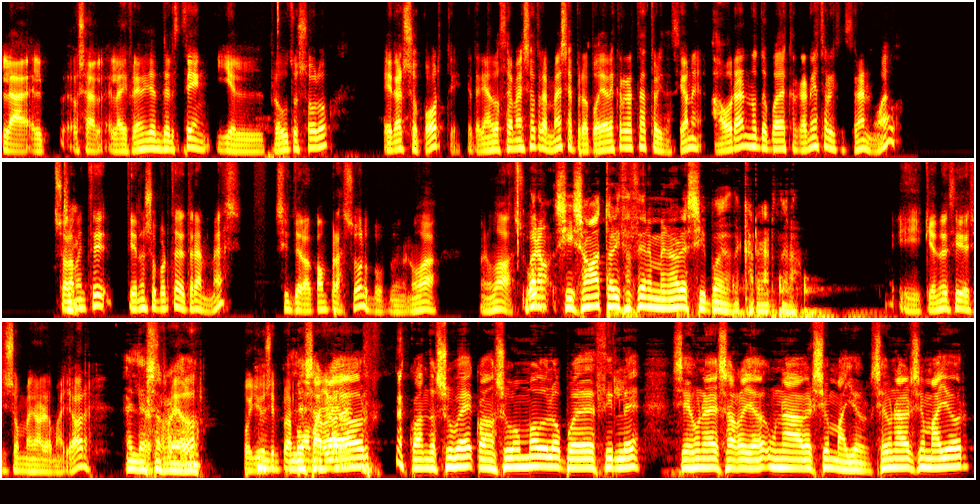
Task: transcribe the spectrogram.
la, el- o sea, la diferencia entre el Zen y el producto solo era el soporte, que tenía 12 meses o 3 meses, pero podías descargarte actualizaciones. Ahora no te puedes descargar ni actualizaciones nuevas. Solamente tiene un soporte de 3 meses. Si te lo compras solo, pues menuda, menuda basura. Bueno, si son actualizaciones menores, sí puedes descargártela. ¿Y quién decide si son menores o mayores? El desarrollador. Pues yo Mm, siempre el desarrollador, mayores. cuando sube, cuando sube un módulo, puede decirle si es una, una versión mayor. Si es una versión mayor,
